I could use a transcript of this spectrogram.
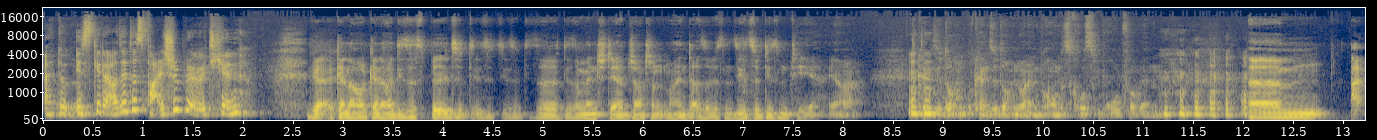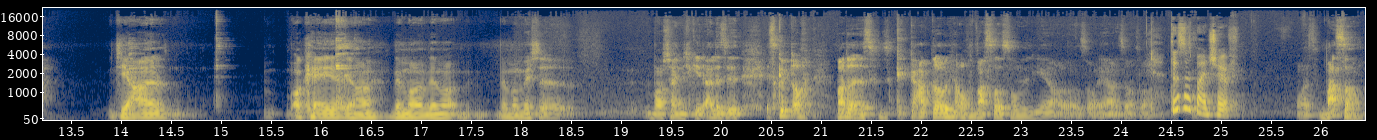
Ah, du isst gerade das falsche Brötchen. Ge- genau, genau, dieses Bild, diese, diese, diese, dieser Mensch, der judgend meinte, also wissen Sie zu diesem Tee, ja. Können Sie doch, können Sie doch nur ein braunes Krustenbrot verwenden. ähm, ah, ja, okay, ja, wenn man, wenn man, wenn man möchte, wahrscheinlich geht alles. Es gibt auch, warte, es gab, glaube ich, auch Wassersommelier oder so, ja, so, so. Das ist mein Chef. Was? Wasser?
